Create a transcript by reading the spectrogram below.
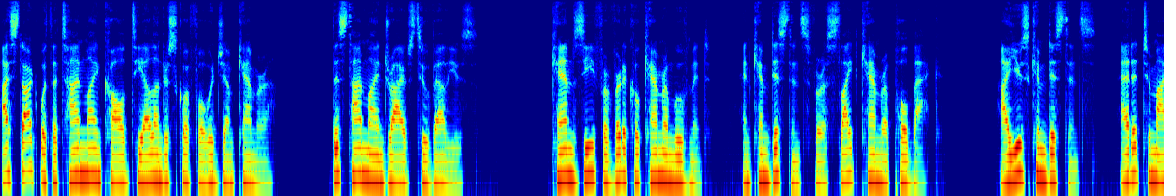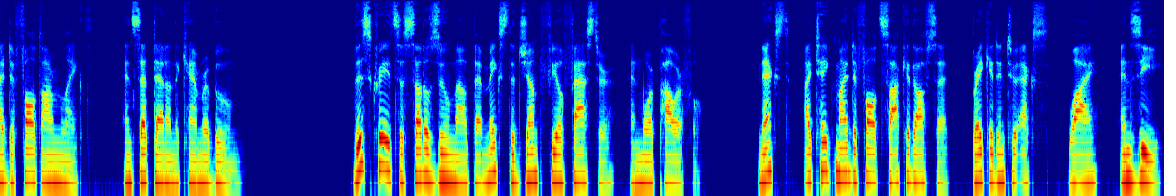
I start with a timeline called TL underscore forward jump camera. This timeline drives two values cam Z for vertical camera movement, and cam distance for a slight camera pullback. I use cam distance, add it to my default arm length, and set that on the camera boom. This creates a subtle zoom out that makes the jump feel faster and more powerful. Next, I take my default socket offset, break it into X, Y, and Z,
